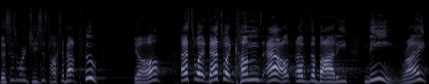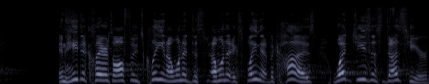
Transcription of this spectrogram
This is where Jesus talks about poop, y'all. That's what, that's what comes out of the body mean, right? And he declares all foods clean. I want to dis- I want to explain that because what Jesus does here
